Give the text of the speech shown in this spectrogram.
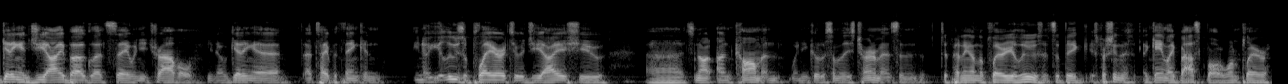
getting a GI bug, let's say, when you travel, you know, getting a that type of thing can, you know, you lose a player to a GI issue uh, it's not uncommon when you go to some of these tournaments, and depending on the player you lose, it's a big, especially in a game like basketball, where one player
